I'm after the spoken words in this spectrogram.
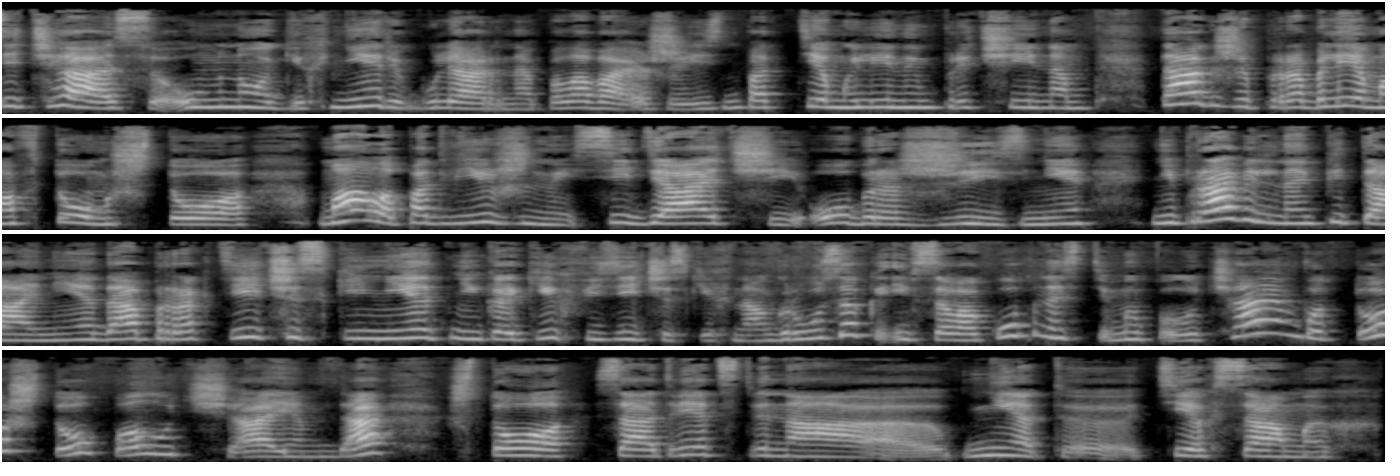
сейчас у многих нерегулярная половая жизнь под тем или иным причинам. Также проблема в том, что малоподвижный, сидячий образ жизни, неправильное питание, да, практически нет никаких физических нагрузок, и в совокупности мы получаем вот то, что получаем, да, что, соответственно, нет э, тех самых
